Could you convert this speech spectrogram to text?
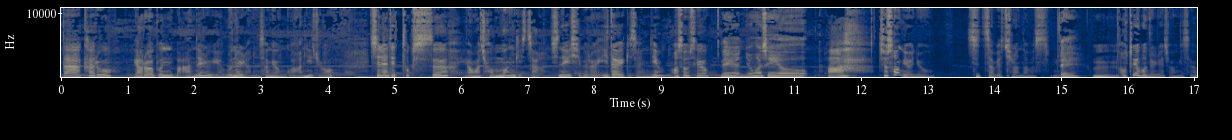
딱 하루 여러분만을 위해 문을 여는 상영관이죠. 시네 디톡스 영화 전문 기자 시네 21의 이다혜 기자님 어서 오세요. 네, 안녕하세요. 아 추석 연휴 진짜 며칠 안 남았습니다. 네, 음 어떻게 보낼 예정이세요?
